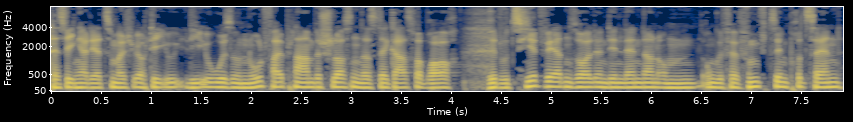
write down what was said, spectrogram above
Deswegen hat ja zum Beispiel auch die EU, die EU so einen Notfallplan beschlossen, dass der Gasverbrauch reduziert werden soll in den Ländern um ungefähr 15 Prozent.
